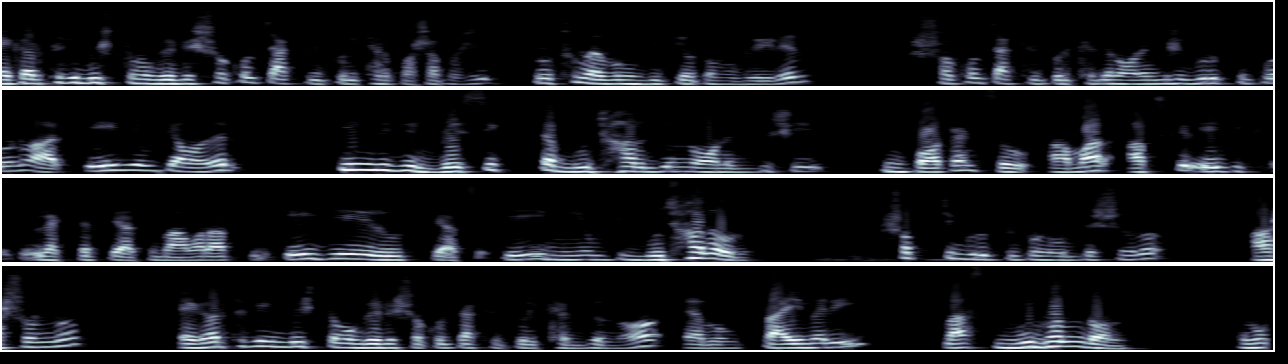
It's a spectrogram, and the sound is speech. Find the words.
এগারো থেকে বিশতম গ্রেডের সকল চাকরি পরীক্ষার পাশাপাশি প্রথম এবং দ্বিতীয়তম গ্রেডের সকল চাকরি পরীক্ষার জন্য অনেক বেশি গুরুত্বপূর্ণ, আর এই নিয়মটি আমাদের ইংরেজির বেসিকটা বোঝার জন্য অনেক বেশি ইম্পর্ট্যান্ট সো আমার আজকের এই যে লেকচারটি আছে বা আমার আজকের এই যে রুলসটি আছে, এই নিয়মটি বোঝানোর সবচেয়ে গুরুত্বপূর্ণ উদ্দেশ্য হলো আসন্ন এগারো থেকে বিশতম গ্রেডের সকল চাকরি পরীক্ষার জন্য এবং প্রাইমারি প্লাস নিবন্ধন এবং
